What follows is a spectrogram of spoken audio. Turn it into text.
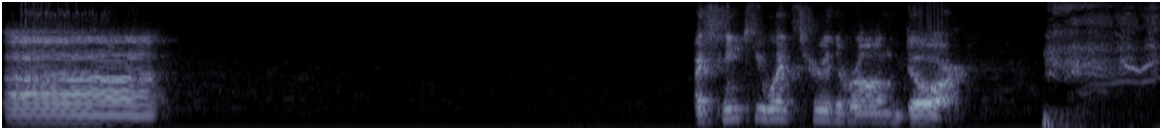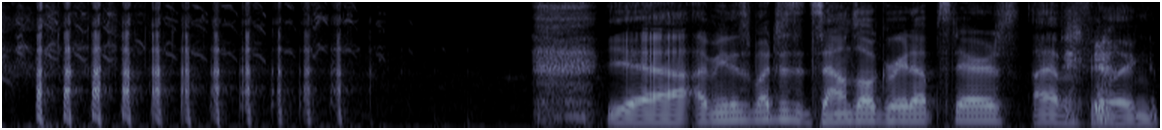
Uh, I think you went through the wrong door. yeah, I mean, as much as it sounds all great upstairs, I have a feeling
